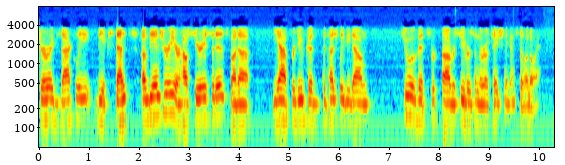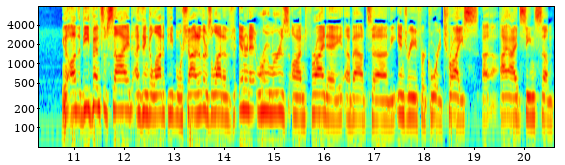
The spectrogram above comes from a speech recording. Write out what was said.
sure exactly the extent of the injury or how serious it is. But uh, yeah, Purdue could potentially be down two of its uh, receivers in the rotation against Illinois. You know, on the defensive side, I think a lot of people were shot. I know there's a lot of internet rumors on Friday about uh, the injury for Corey Trice. Uh, I, would seen some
